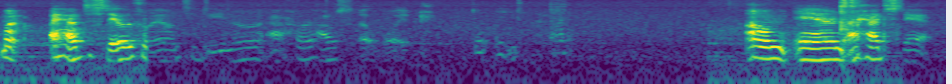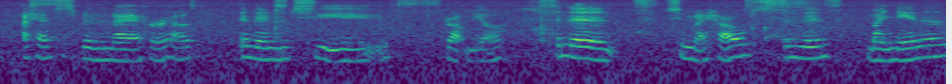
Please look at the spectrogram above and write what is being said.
but my I had to stay with my Um, and I had to stay. I had to spend the night at her house, and then she dropped me off, and then to my house, and then my nana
